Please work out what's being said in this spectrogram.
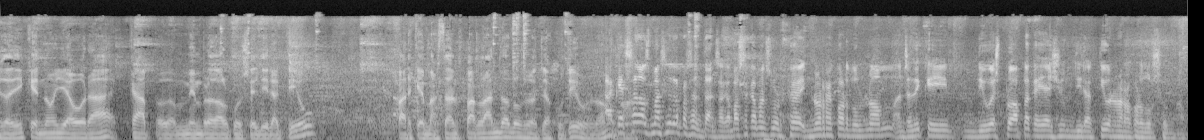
és a dir que no hi haurà cap eh, membre del Consell Directiu perquè m'estan parlant de dos executius, no? Aquests són els màxims representants. El que passa que abans l'Orfeo, no recordo el nom, ens ha dit que hi, diu és probable que hi hagi un directiu, no recordo el seu nom.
